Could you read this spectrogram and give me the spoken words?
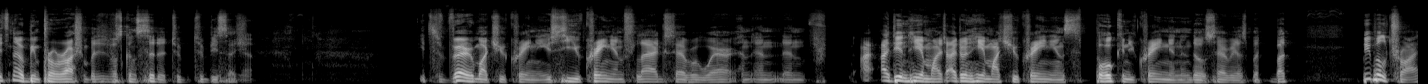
it's never been pro-Russian, but it was considered to, to be such. Yeah. It's very much Ukrainian. You see Ukrainian flags everywhere, and and and I, I didn't hear much. I don't hear much Ukrainian spoken Ukrainian in those areas, but but people try,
